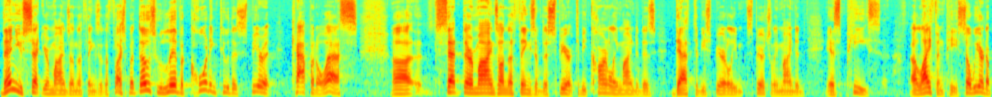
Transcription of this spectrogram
Then you set your minds on the things of the flesh. But those who live according to the Spirit, capital S, uh, set their minds on the things of the Spirit. To be carnally minded is death, to be spiritually, spiritually minded is peace, uh, life and peace. So we are to,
